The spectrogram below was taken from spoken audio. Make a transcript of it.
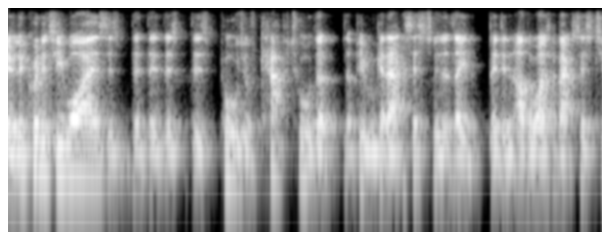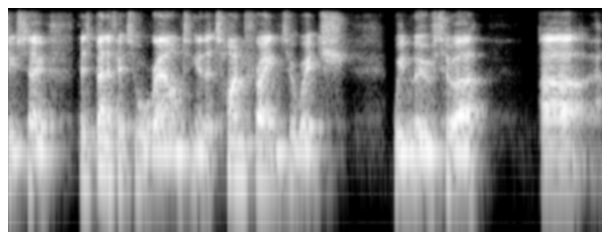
you know, liquidity wise, there's, there's, there's pools of capital that, that people get access to that they, they didn't otherwise have access to. So there's benefits all around. You know, the time frame to which we move to a uh,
